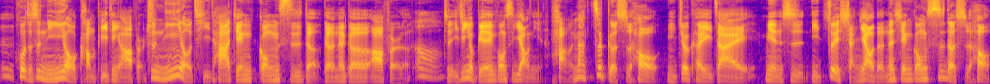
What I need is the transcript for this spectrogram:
嗯。或者是你有 competing offer，就是你有其他间公司的的那个 offer 了。嗯。就已经有别人公司要你，好，那这个时候你就可以在面试你最想要的那间公司的时候，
